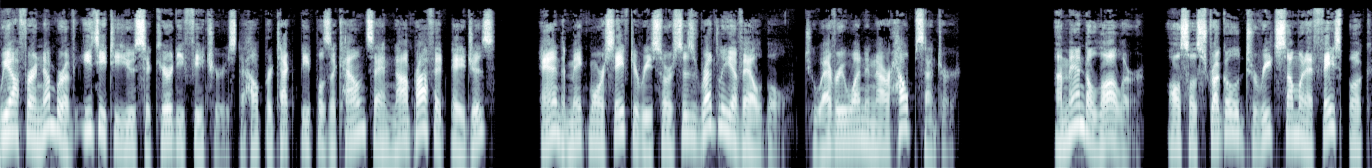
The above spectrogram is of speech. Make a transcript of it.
We offer a number of easy to use security features to help protect people's accounts and nonprofit pages and make more safety resources readily available to everyone in our help center. Amanda Lollar also struggled to reach someone at Facebook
